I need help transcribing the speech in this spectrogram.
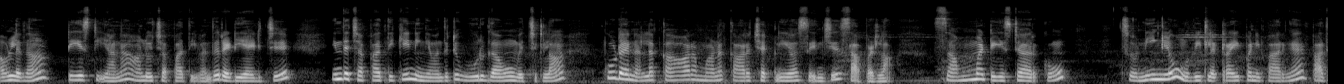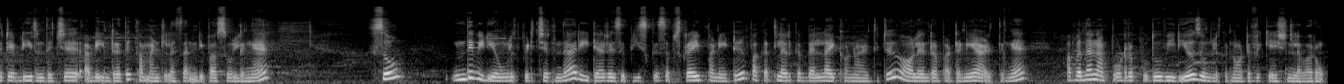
அவ்வளோதான் டேஸ்டியான ஆலு சப்பாத்தி வந்து ரெடி ஆயிடுச்சு. இந்த சப்பாத்திக்கு நீங்கள் வந்துட்டு ஊறுகாவும் வச்சுக்கலாம். கூட நல்ல காரமான கார சட்னியும் செஞ்சு சாப்பிடலாம். செம்ம டேஸ்ட்டாக இருக்கும். ஸோ நீங்களும் உங்கள் வீட்டில் ட்ரை பண்ணி பாருங்கள் பார்த்துட்டு எப்படி இருந்துச்சு அப்படின்றது கமெண்ட்டில் கண்டிப்பாக சொல்லுங்கள் ஸோ இந்த வீடியோ உங்களுக்கு பிடிச்சிருந்தா ரீட்டா ரெசிபீஸ்க்கு சப்ஸ்கிரைப் பண்ணிவிட்டு பக்கத்தில் இருக்க பெல் ஐக்கானை அழுத்திட்டு ஆல் என்ற பட்டனையும் அழுத்துங்க. அப்போ தான் நான் போடுற புது வீடியோஸ் உங்களுக்கு நோட்டிஃபிகேஷனில் வரும்.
